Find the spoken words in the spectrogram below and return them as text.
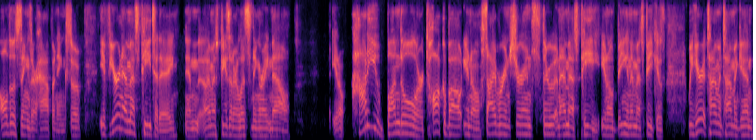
all those things are happening. So if you're an MSP today and MSPs that are listening right now, you know, how do you bundle or talk about, you know, cyber insurance through an MSP, you know, being an MSP because we hear it time and time again.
